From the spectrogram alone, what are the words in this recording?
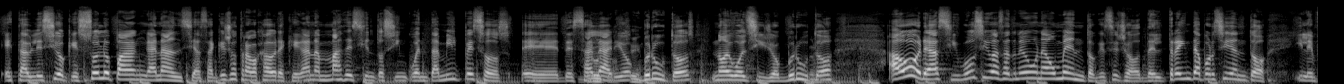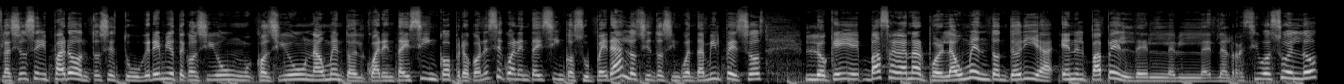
estableció que solo pagan ganancias aquellos trabajadores que ganan más de 150 mil pesos eh, de salario, sí. brutos, no de bolsillo, bruto. Ahora, si vos ibas a tener un aumento, qué sé yo, del 30% y la inflación se disparó, entonces tu gremio te consiguió un, consiguió un aumento del 45%, pero con ese 45% superás los 150 mil pesos, lo que vas a ganar por el aumento, en teoría, en el papel del, del- del recibo de sueldo,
